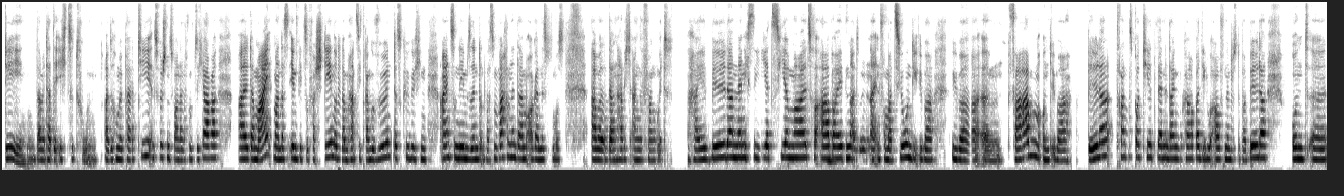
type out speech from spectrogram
verstehen. Damit hatte ich zu tun. Also Homöopathie, inzwischen 250 Jahre alt, da meint man, das irgendwie zu verstehen oder man hat sich daran gewöhnt, dass Kügelchen einzunehmen sind und was machen in deinem Organismus. Aber dann habe ich angefangen mit Heilbildern, nenne ich sie jetzt hier mal, zu arbeiten, also mit einer die über, über ähm, Farben und über Bilder transportiert werden in deinem Körper, die du aufnimmst über Bilder. Und äh,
